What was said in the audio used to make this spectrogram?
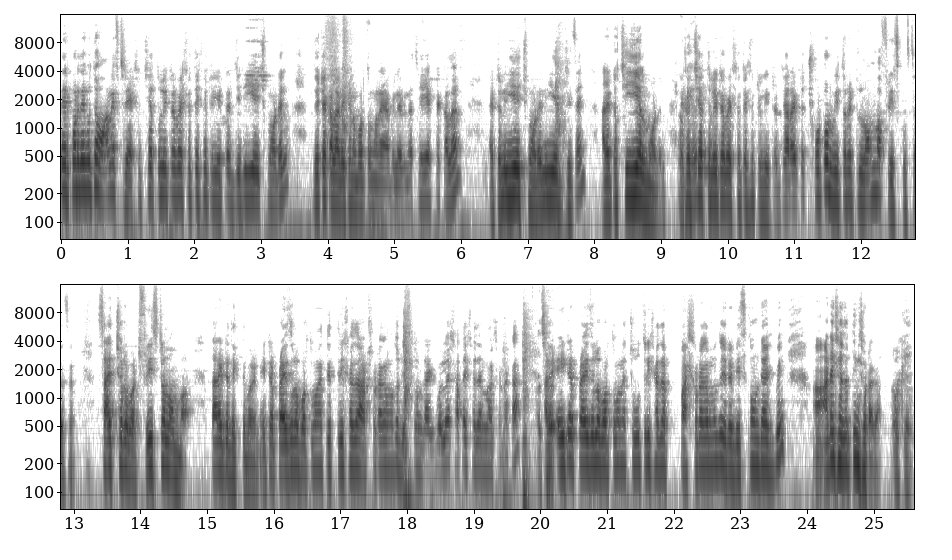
এরপরে দেখব তো ওয়ান এফ থ্রি একশো ছিয়াত্তর লিটার বা একশো তেষট্টি লিটার জিডিএইচ মডেল দুইটা কালার এখানে বর্তমানে অ্যাভেলেবেল আছে। এই একটা কালার একটা হলো ইএইচ মডেল ইএইচ ডিজাইন আর এটা হচ্ছে ইএল মডেল Okay. ছিয়াত্তর লিটার বা একশো তেষট্টি লিটার যারা একটা ছোটর ভিতরে একটু লম্বা ফ্রিজ খুঁজতেছেন সাইজ ছোট বাট ফ্রিজটা লম্বা তারা এটা দেখতে পারেন। এটার প্রাইস হলো বর্তমানে তেত্রিশ হাজার আটশো টাকার মতো ডিসকাউন্ট রাখবে বলে সাতাইশ হাজার নয়শো টাকা। আচ্ছা। আর এইটার প্রাইস হলো বর্তমানে চৌত্রিশ হাজার পাঁচশো টাকার মধ্যে এটা ডিসকাউন্ট আসবে আঠাইশ হাজার তিনশো টাকা। ওকে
